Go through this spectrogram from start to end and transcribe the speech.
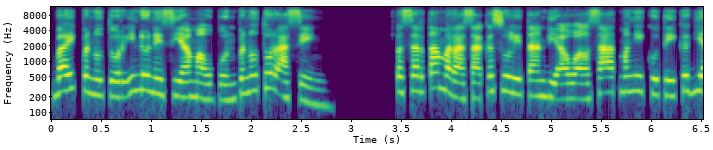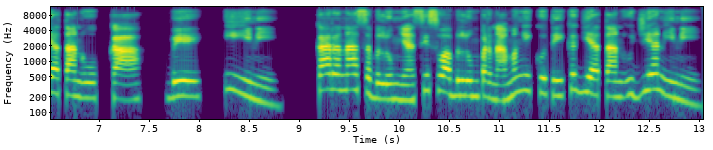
baik penutur Indonesia maupun penutur asing. Peserta merasa kesulitan di awal saat mengikuti kegiatan UK, B, I ini, karena sebelumnya siswa belum pernah mengikuti kegiatan ujian ini.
